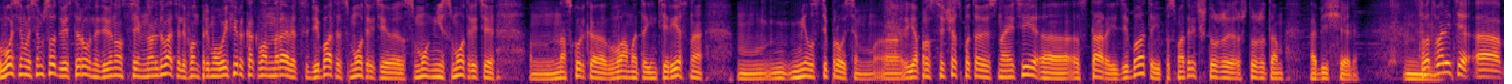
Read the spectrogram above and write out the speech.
8 800 200 ровно 9702, телефон прямого эфира. Как вам нравятся дебаты? Смотрите, смо не смотрите? Насколько вам это интересно? Милости просим. Э, я просто сейчас пытаюсь найти э, старые дебаты и посмотреть, что же, что же там обещали. Mm. Вот смотрите, а,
